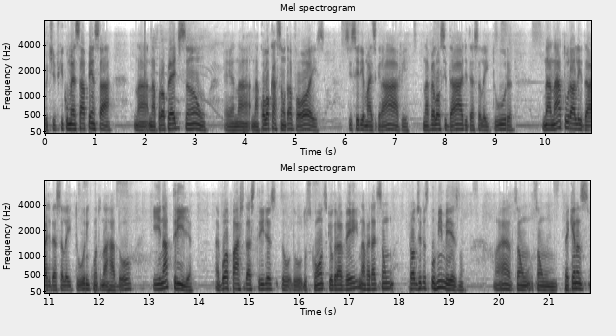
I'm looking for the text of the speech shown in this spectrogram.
Eu tive que começar a pensar na, na própria edição, é, na, na colocação da voz, se seria mais grave, na velocidade dessa leitura, na naturalidade dessa leitura enquanto narrador e na trilha. A boa parte das trilhas do, do, dos contos que eu gravei, na verdade, são produzidas por mim mesmo. É? São, são pequenas.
